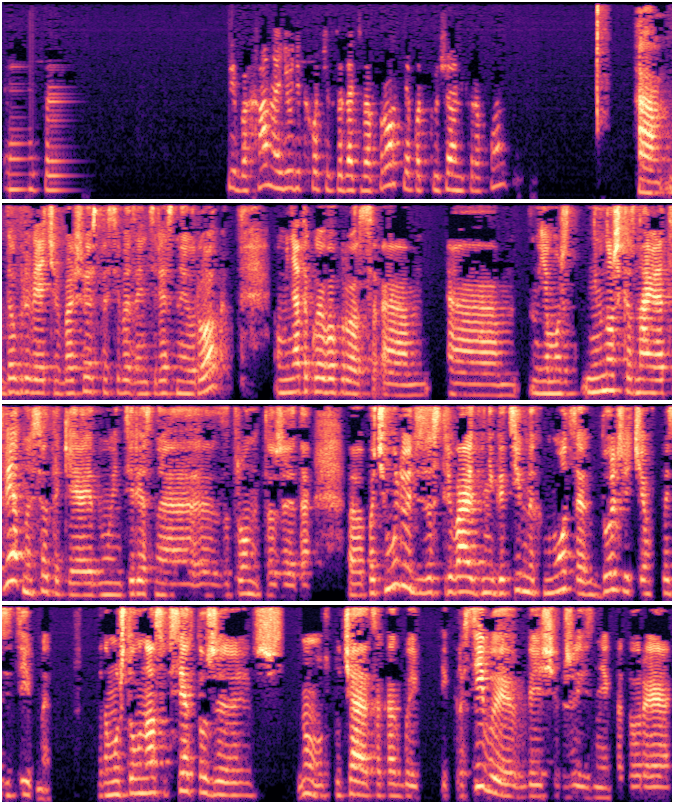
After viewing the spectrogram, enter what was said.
Спасибо, Хана. Юдит хочет задать вопрос. Я подключаю микрофон. А, добрый вечер. Большое спасибо за интересный урок. У меня такой вопрос. Эм, эм, я, может, немножко знаю ответ, но все-таки, я думаю, интересно э, затронуть тоже это. Э, почему люди застревают в негативных эмоциях дольше, чем в позитивных? Потому что у нас у всех тоже ну, случаются как бы и красивые вещи в жизни, которые э,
